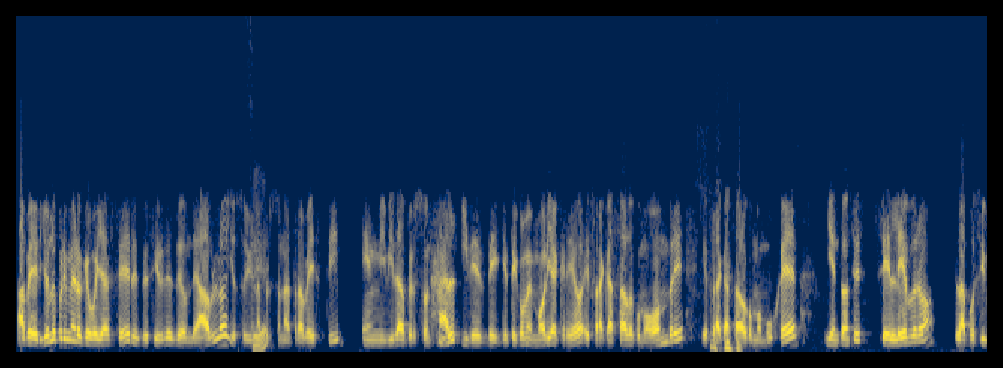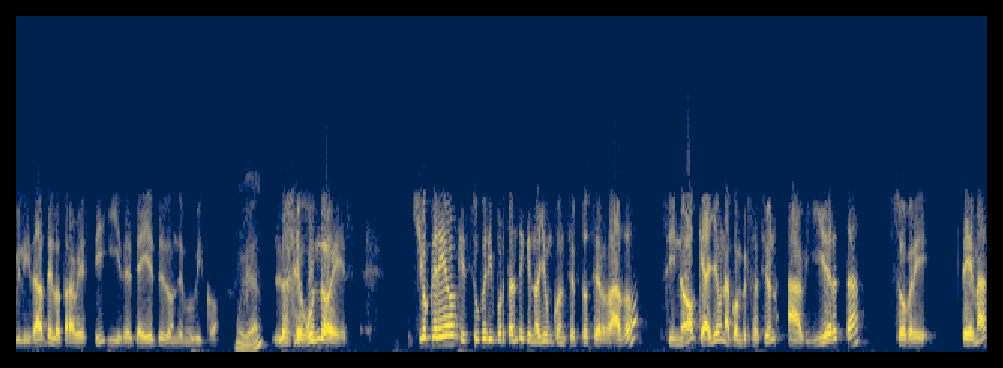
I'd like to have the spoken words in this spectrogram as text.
A ver, yo lo primero que voy a hacer es decir desde donde hablo. Yo soy Sí. una persona travesti. En mi vida personal y desde que tengo memoria, creo, he fracasado como hombre, he fracasado como mujer y entonces celebro la posibilidad de lo travesti y desde ahí es de donde me ubico. Muy bien. Lo segundo es, yo creo que es súper importante que no haya un concepto cerrado, sino que haya una conversación abierta sobre temas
